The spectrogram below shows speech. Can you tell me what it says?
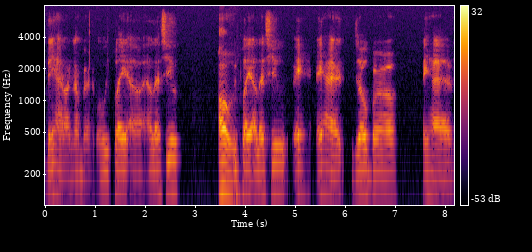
they had our number when we played uh, LSU. Oh, We played LSU. They they had Joe Burrow. They had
